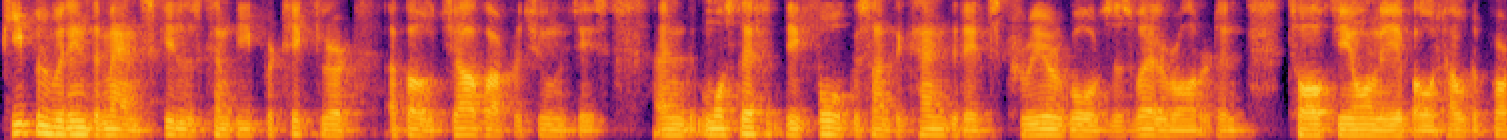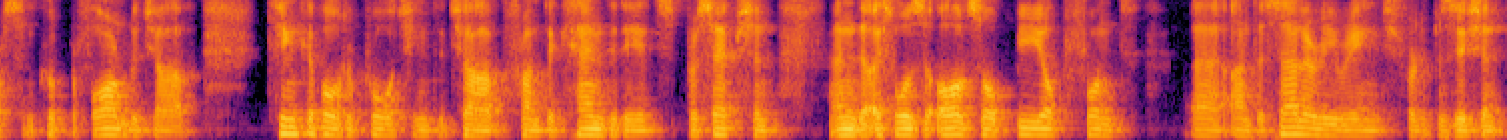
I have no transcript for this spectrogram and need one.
people with in-demand skills can be particular about job opportunities and most definitely focus on the candidate's career goals as well, rather than talking only about how the person could perform the job. Think about approaching the job from the candidate's perception, and I suppose also be upfront uh, on the salary range for the position.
